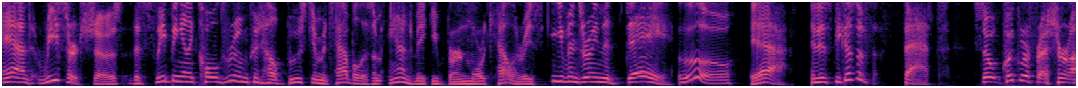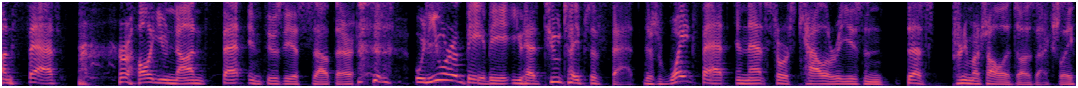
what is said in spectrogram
And research shows that sleeping in a cold room could help boost your metabolism and make you burn more calories even during the day. Ooh. Yeah. And it's because of fat. So, quick refresher on fat for all you non fat enthusiasts out there. when you were a baby, you had two types of fat there's white fat, and that stores calories, and that's pretty much all it does, actually.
